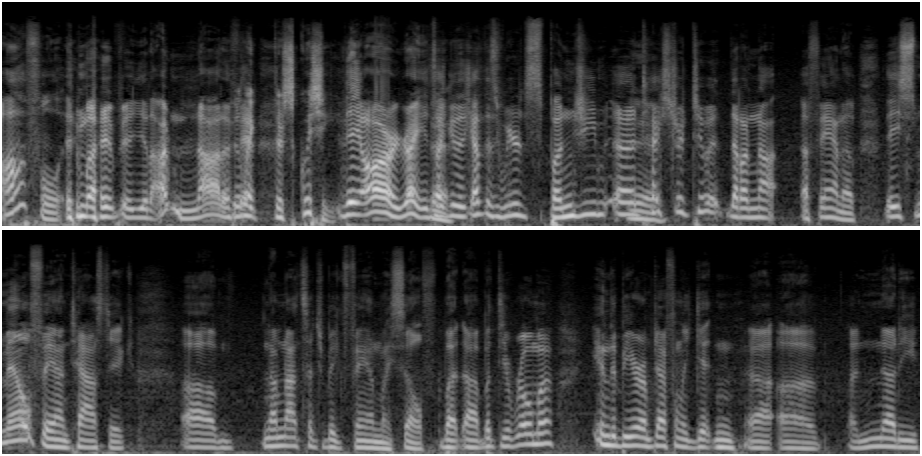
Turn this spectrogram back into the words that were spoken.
awful in my opinion. I'm not a They're fan. like they're squishy. they are right. It's like Yeah. they got this weird spongy uh, Yeah. texture to it that I'm not a fan of. They smell fantastic, um, and I'm not such a big fan myself. But uh, but the aroma in the beer, I'm definitely getting uh, a, a nutty,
